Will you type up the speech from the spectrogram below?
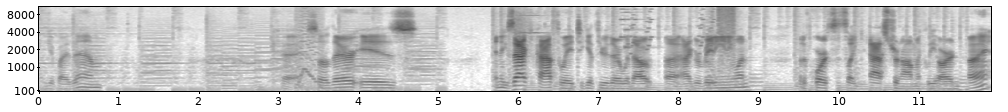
Can get by them. Okay, so there is an exact pathway to get through there without uh, aggravating anyone. But of course, it's like astronomically hard. Alright.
